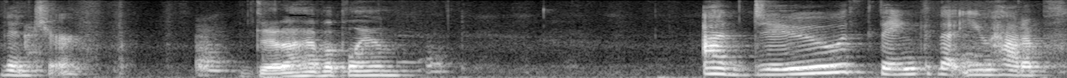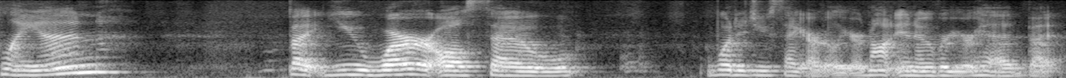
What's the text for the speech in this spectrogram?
venture. Did I have a plan? I do think that you had a plan, but you were also, what did you say earlier? Not in over your head, but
